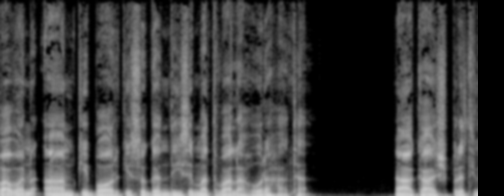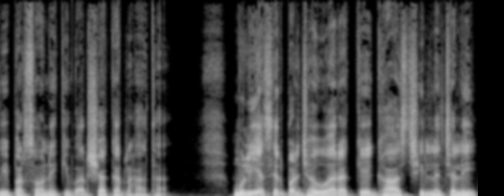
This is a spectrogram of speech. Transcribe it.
पवन आम की बौर की सुगंधी से मतवाला हो रहा था। आकाश पृथ्वी पर सोने की वर्षा कर रहा था। मुलिया सिर पर झुआ रख के घास छीलने चली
